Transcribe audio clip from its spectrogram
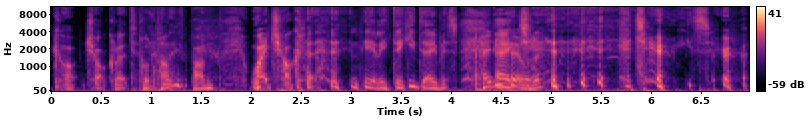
co- chocolate. Pardon? Pardon. White chocolate, nearly Dickie Davies. Petty Uh, cherry syrup.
